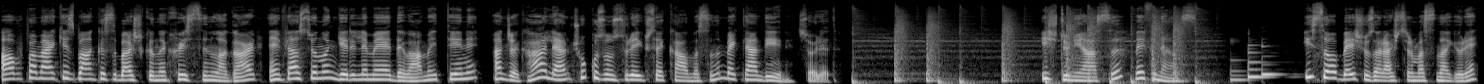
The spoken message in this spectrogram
Avrupa Merkez Bankası Başkanı Christine Lagarde, enflasyonun gerilemeye devam ettiğini ancak halen çok uzun süre yüksek kalmasının beklendiğini söyledi. İş dünyası ve finans ISO 500 araştırmasına göre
